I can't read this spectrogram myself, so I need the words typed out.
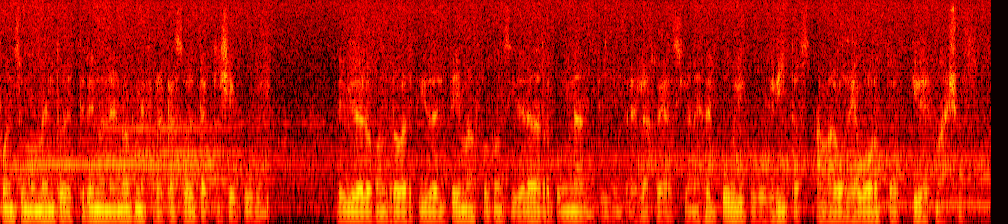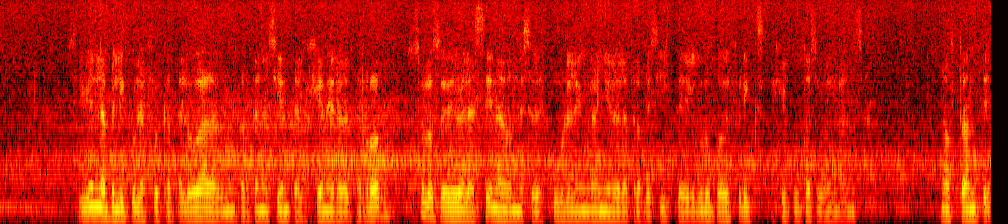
fue en su momento de estreno un enorme fracaso de taquilla y público Debido a lo controvertido del tema, fue considerada repugnante y entre las reacciones del público hubo gritos, amagos de aborto y desmayos. Si bien la película fue catalogada como perteneciente al género de terror, solo se debe a la escena donde se descubre el engaño de la trapecista y el grupo de freaks ejecuta su venganza. No obstante,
